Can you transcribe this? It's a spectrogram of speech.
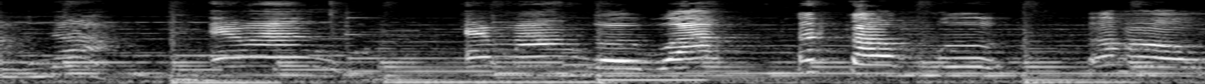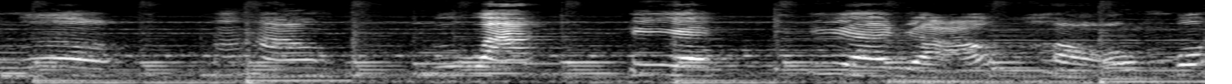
mình nha. Em ăn Em ăn rồi qua Cái con mưa Cái hồng mưa Cái hồng mưa qua Cái gì Cái gì đỏ hồn quá.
